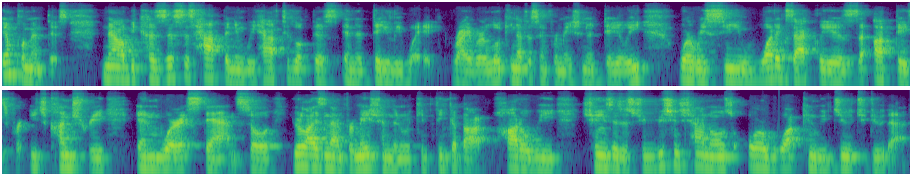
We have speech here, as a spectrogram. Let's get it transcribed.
implement this. Now, because this is happening, we have to look this in a daily way, right? We're looking at this information a daily where we see what exactly is the updates for each country and where it stands. So utilizing that information, then we can think about how do we change the distribution channels or what can we do to do that.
